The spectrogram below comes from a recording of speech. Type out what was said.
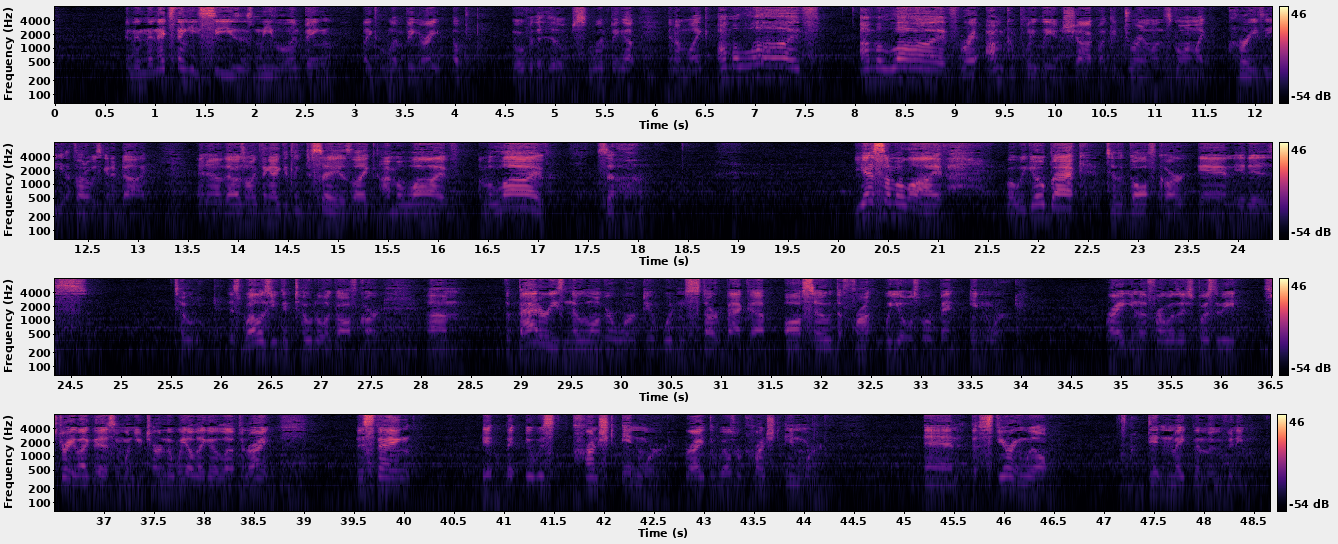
and then the next thing he sees is me limping, like limping, right, up over the hill, just limping up, and I'm like, I'm alive! I'm alive! Right? I'm completely in shock, like adrenaline's going like crazy. I thought I was gonna die. And uh, that was the only thing I could think to say is like, I'm alive. I'm alive! So, yes, I'm alive. But we go back to the golf cart, and it is totaled. As well as you can total a golf cart. Um, the batteries no longer worked. It wouldn't start back up. Also, the front wheels were bent inward. Right? You know, the front wheels are supposed to be straight like this, and when you turn the wheel, they go left and right. This thing, it, it was crunched inward, right? The wheels were crunched inward. And the steering wheel didn't make them move anymore.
